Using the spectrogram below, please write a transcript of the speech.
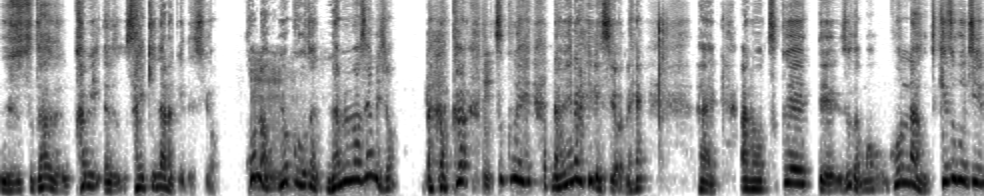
うウイルスだ、カビ、え細菌だらけですよ。こんなんよくご存知、舐めませんでしょ？か机、舐めないですよね。はい。あの、机って、そうだ、もう、こんなん、傷口、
